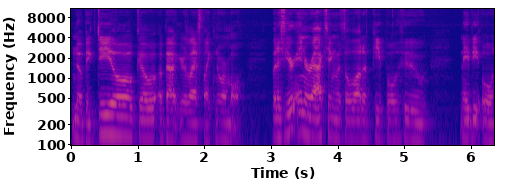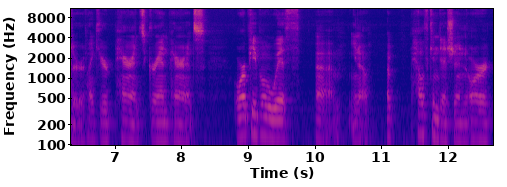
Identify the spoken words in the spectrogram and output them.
no big deal, go about your life like normal. But if you're interacting with a lot of people who may be older, like your parents, grandparents, or people with um, you know a health condition or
